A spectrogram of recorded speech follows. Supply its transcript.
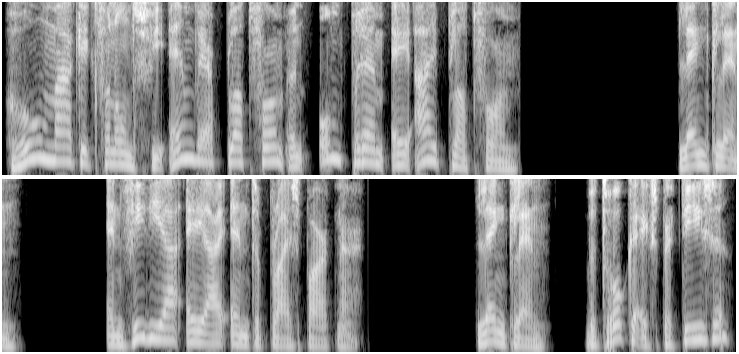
Hoe maak ik van ons VMware-platform een on-prem AI-platform? Lenklen, NVIDIA AI Enterprise Partner. Lenklen, betrokken expertise,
